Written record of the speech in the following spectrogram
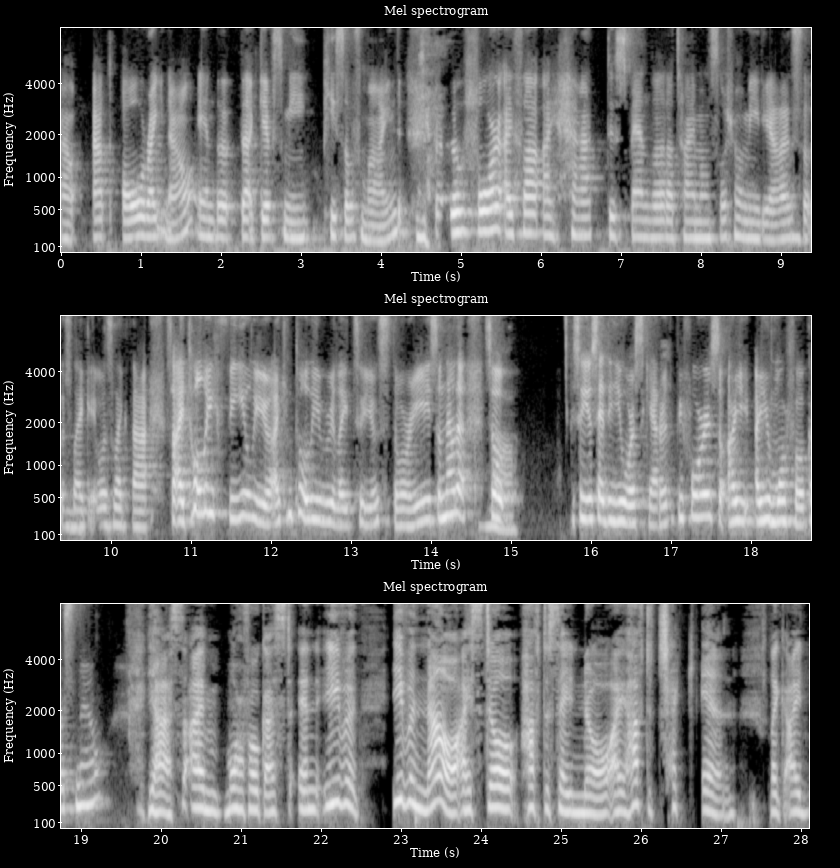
out at all right now, and the, that gives me peace of mind. Yeah. But before, I thought I had to spend a lot of time on social media, so it's mm-hmm. like it was like that. So I totally feel you. I can totally relate to your story. So now that so, so you said that you were scattered before. So are you are you more focused now? Yes, I'm more focused, and even even now, I still have to say no. I have to check in. Like I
